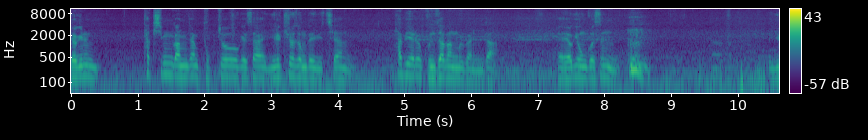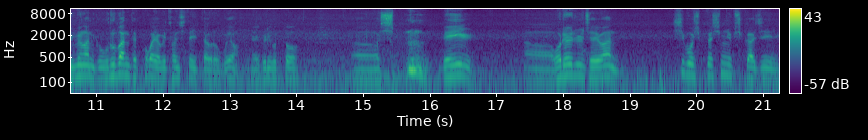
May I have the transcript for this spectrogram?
여기는 탁심 광장 북쪽에서 한 1km 정도에 위치한 하비에르 군사박물관입니다. 예, 여기 온 것은 어, 유명한 그 우르반 대포가 여기 전시돼 있다 그러고요. 예, 그리고 또 어, 시- 매일 어, 월요일을 제외한 15, 10도 16시까지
